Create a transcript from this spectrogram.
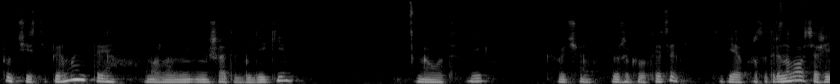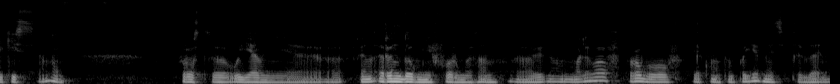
Тут чисті пігменти, можна мішати будь-які. От. І, коротше, дуже круто. І це тільки я просто тренувався, ж якісь, ну, просто уявні е, рандомні форми там е, малював, пробував, як воно там поєднується і так далі.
